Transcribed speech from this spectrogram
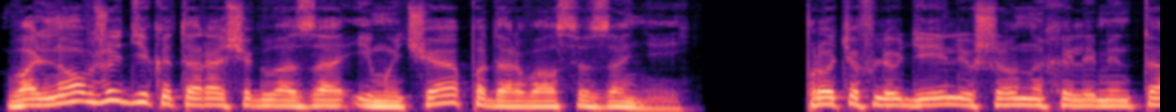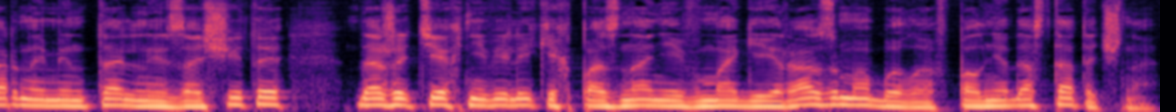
Вольнов же, дико тараща глаза и мыча, подорвался за ней. Против людей, лишенных элементарной ментальной защиты, даже тех невеликих познаний в магии разума было вполне достаточно.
